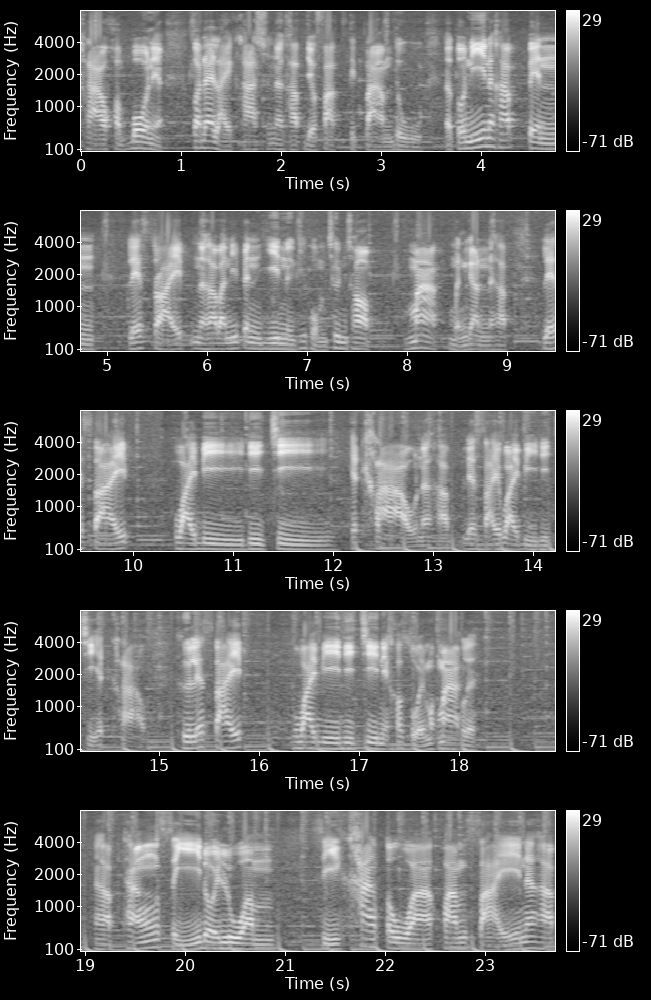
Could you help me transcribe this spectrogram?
Cloud Combo เนี่ยก็ได้หลายคลาสนะครับ เดี๋ยวฝากติดตามดู แต่ตัวนี้นะครับเป็น Red Stripe นะครับ อันนี้เป็นยีนหนึ่งที่ผมชื่นชอบมากเหมือนกันนะครับ Red Stripe YB DG Head Cloud นะครับ Red Stripe YB DG Head Cloud คือ Red Stripe YB DG เนี่ยเขาสวยมากๆเลยนะครับ ทั้งสีโดยรวม สีข้างตัวความใสนะครับ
